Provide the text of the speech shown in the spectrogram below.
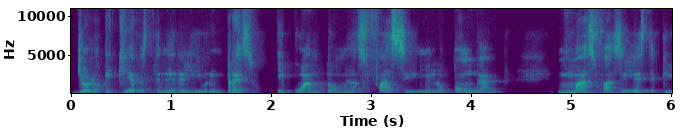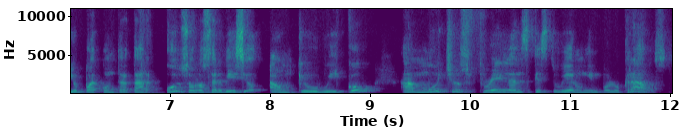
yo lo que quiero es tener el libro impreso y cuanto más fácil me lo pongan, más fácil es que yo pueda contratar un solo servicio, aunque ubicó a muchos freelance que estuvieron involucrados.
